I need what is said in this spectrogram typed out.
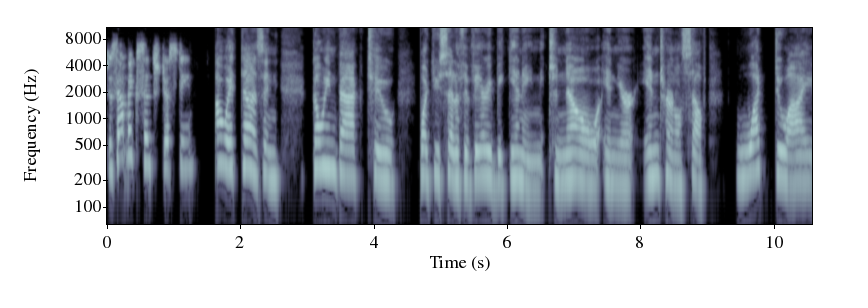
Does that make sense, Justine? Oh, it does. And going back to what you said at the very beginning to know in your internal self, what do I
